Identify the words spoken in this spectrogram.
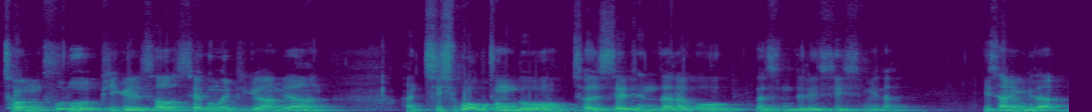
전후로 비교해서 세금을 비교하면 한 75억 정도 절세 된다라고 말씀드릴 수 있습니다. 이상입니다.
